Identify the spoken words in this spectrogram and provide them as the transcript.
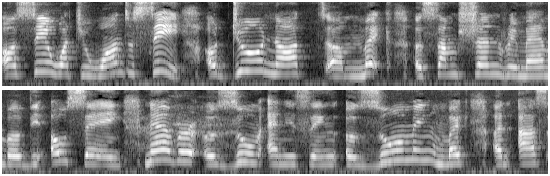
or see what you want to see, or do not um, make assumption. Remember the old saying, never assume anything. Assuming make an ass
